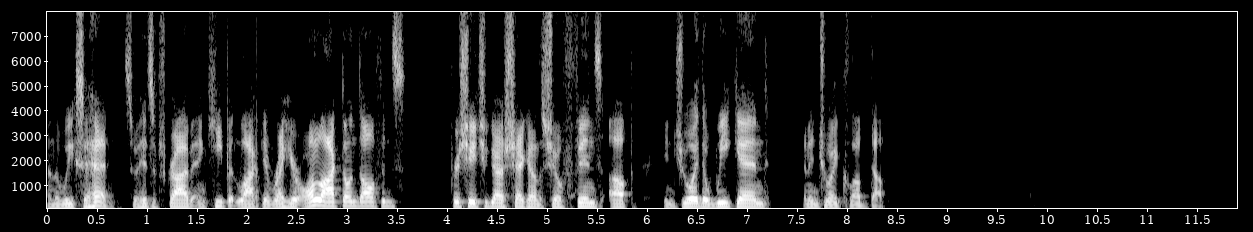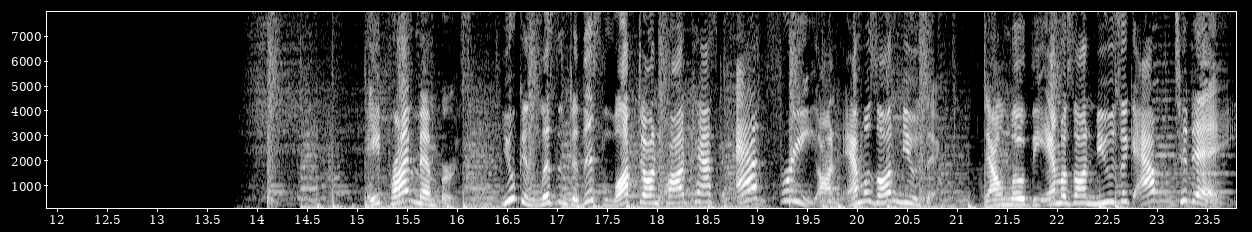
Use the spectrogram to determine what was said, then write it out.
and the weeks ahead. So hit subscribe and keep it locked in right here on Locked On Dolphins. Appreciate you guys checking out the show. Fins up. Enjoy the weekend and enjoy Club Dub. Hey, Prime members, you can listen to this Locked On podcast ad free on Amazon Music. Download the Amazon Music app today.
